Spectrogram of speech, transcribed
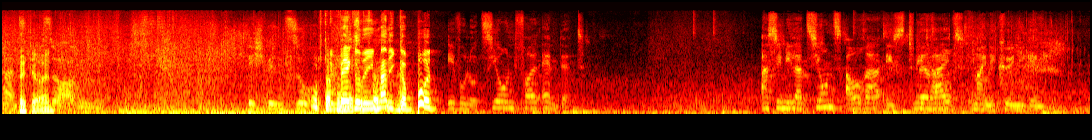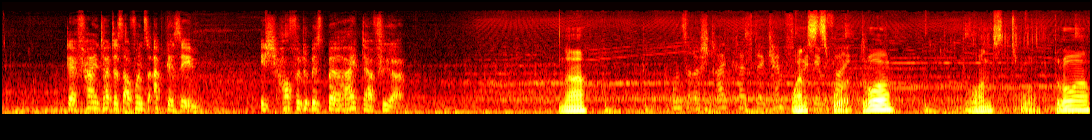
kannst Fällt dir ein. Ich bin so Ich dachte, das ist mach die kaputt! Evolution vollendet. Assimilationsaura ist bereit, meine Königin. Der Feind hat es auf uns abgesehen. Ich hoffe, du bist bereit dafür. Na, Unsere Streitkräfte kämpfen once, mit dem Feind. Once, zwei, drei.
